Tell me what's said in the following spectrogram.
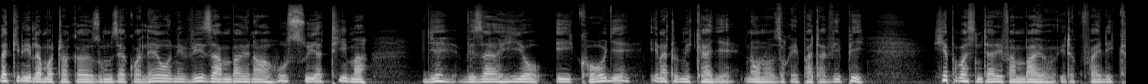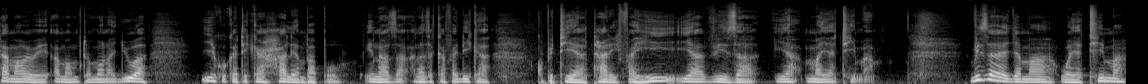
lakini ile ambayo tutakayozungumzia kwa leo ni viza ambayo inawahusu yatima. Je, viza hiyo ikoje? Inatumikaje na unaweza ukaipata vipi? Hii hapa basi ni taarifa ambayo itakufaidi kama wewe ama mtu ambao unajua yuko katika hali ambapo anaweza kafaidika kupitia taarifa hii ya viza ya mayatima. Viza ya jamaa wa yatima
